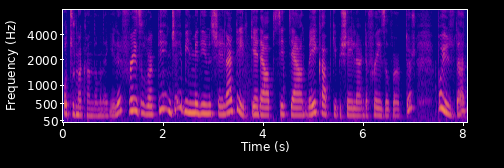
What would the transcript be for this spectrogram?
oturmak anlamına gelir. Phrasal verb deyince bilmediğimiz şeyler değil. Get up, sit down, wake up gibi şeyler de phrasal verb'tür. Bu yüzden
